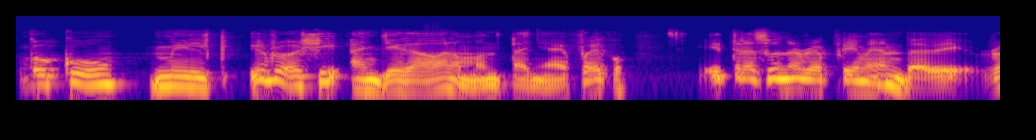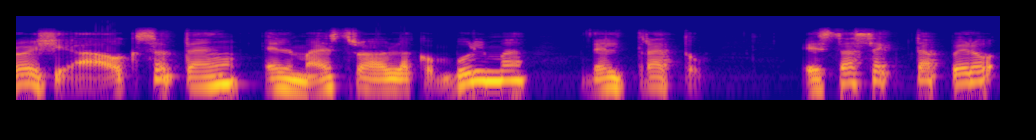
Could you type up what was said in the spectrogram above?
Goku, Milk y Roshi han llegado a la montaña de fuego. Y tras una reprimenda de Roshi a Oxatan, el maestro habla con Bulma del trato. Esta acepta, pero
